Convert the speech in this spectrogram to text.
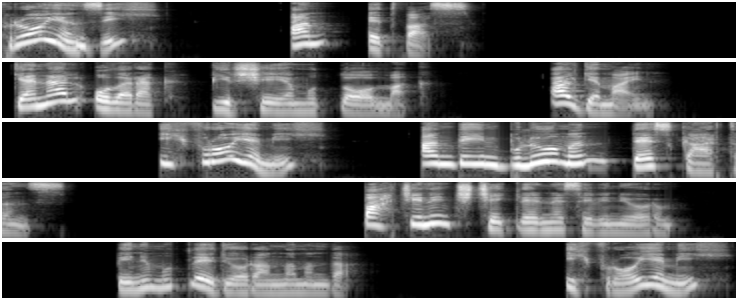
Freuen sich an etwas. Genel olarak bir şeye mutlu olmak. Allgemein. Ich freue mich an den Blumen des Gartens. Bahçenin çiçeklerine seviniyorum. Beni mutlu ediyor anlamında. Ich freue mich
